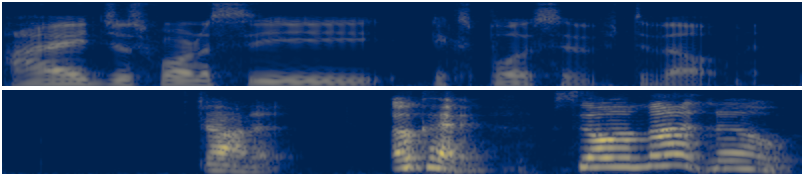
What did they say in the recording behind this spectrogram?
I just want to see explosive development. Got it. Okay, so on that note,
